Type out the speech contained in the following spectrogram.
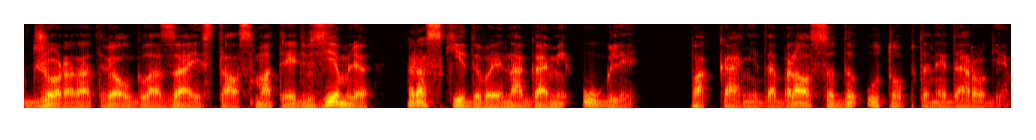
Джоран отвел глаза и стал смотреть в землю, раскидывая ногами угли, пока не добрался до утоптанной дороги.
